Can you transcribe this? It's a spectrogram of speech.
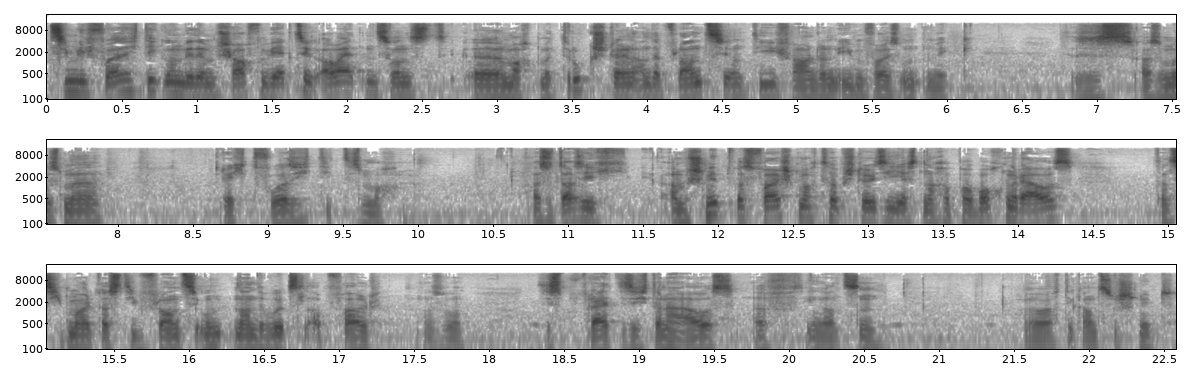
ziemlich vorsichtig und mit einem scharfen Werkzeug arbeiten, sonst äh, macht man Druckstellen an der Pflanze und die fahren dann ebenfalls unten weg. Das ist, also muss man recht vorsichtig das machen. Also dass ich am Schnitt was falsch gemacht habe, stellt sich erst nach ein paar Wochen raus. Dann sieht man halt, dass die Pflanze unten an der Wurzel abfällt. Also das breitet sich dann auch aus auf den ganzen, ja, auf den ganzen Schnitt.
